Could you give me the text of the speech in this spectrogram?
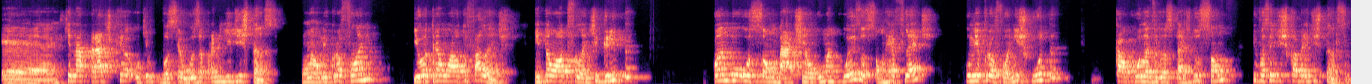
é, que na prática o que você usa para medir distância. Um é um microfone e outro é um alto-falante. Então o alto-falante grita, quando o som bate em alguma coisa, o som reflete, o microfone escuta, calcula a velocidade do som e você descobre a distância.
